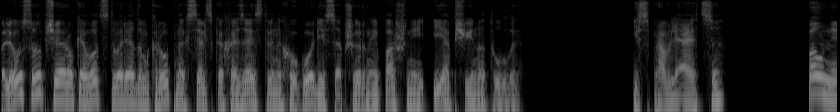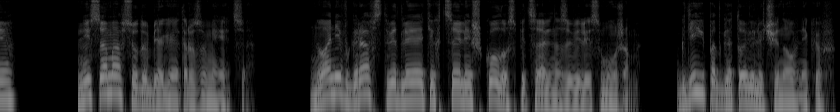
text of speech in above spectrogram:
Плюс общее руководство рядом крупных сельскохозяйственных угодий с обширной пашней и община Тулы. Исправляется? Вполне. Не сама всюду бегает, разумеется. Но они в графстве для этих целей школу специально завели с мужем, где и подготовили чиновников.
